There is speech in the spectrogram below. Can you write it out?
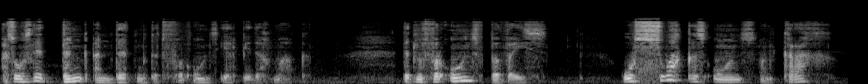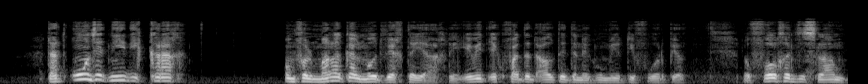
As ons net dink aan dit, moet dit vir ons eerbiedig maak. Dit moet vir ons bewys hoe swak is ons van krag dat ons het nie die krag om vir Malakal moet weg te jaag nie. Jy weet ek vat dit altyd en ek noem hierdie voorbeeld. Nou volgens Islam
